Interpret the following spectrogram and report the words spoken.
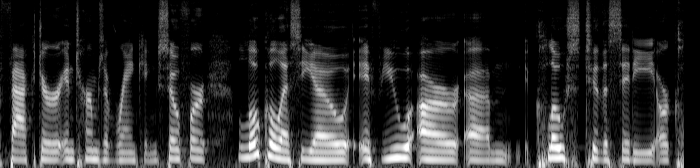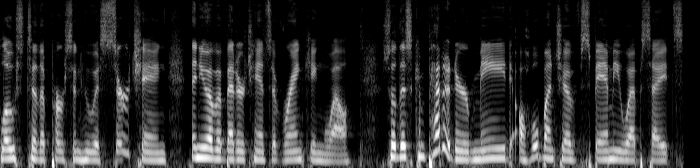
factor in terms of ranking. So for local SEO, if you are um, close to the city or close to the person who is searching, then you have a better chance of ranking well. So this competitor made a whole bunch of spammy websites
